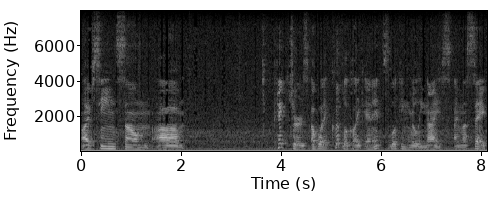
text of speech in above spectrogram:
I've seen some um, pictures of what it could look like, and it's looking really nice, I must say.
